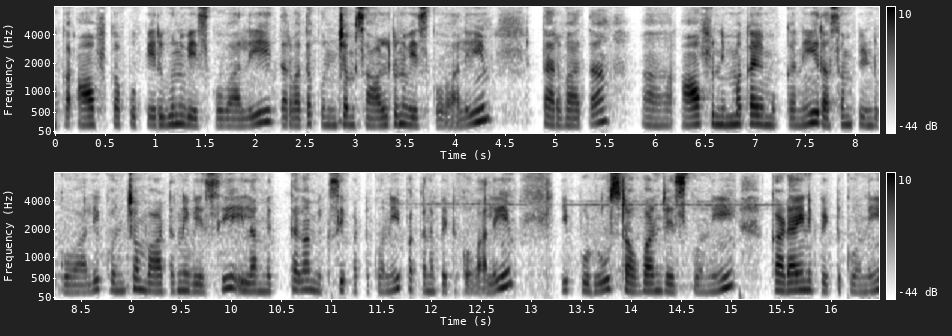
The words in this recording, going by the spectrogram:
ఒక హాఫ్ కప్పు పెరుగును వేసుకోవాలి. తర్వాత కొంచెం సాల్ట్ను వేసుకోవాలి. తర్వాత హాఫ్ నిమ్మకాయ ముక్కని రసం పిండుకోవాలి. కొంచెం వాటర్ని వేసి ఇలా మెత్తగా మిక్సీ పట్టుకొని పక్కన పెట్టుకోవాలి. ఇప్పుడు స్టవ్ ఆన్ చేసుకొని కడాయిని పెట్టుకొని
